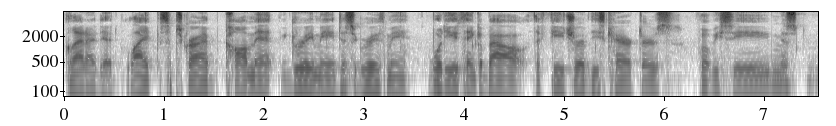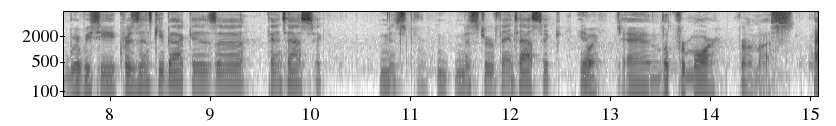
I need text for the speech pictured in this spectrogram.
Glad I did. Like, subscribe, comment, agree with me, disagree with me. What do you think about the future of these characters? Will we see Mr. Will we see Krasinski back as uh, fantastic, Mr. Fantastic? Anyway, and look for more from us. Bye.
